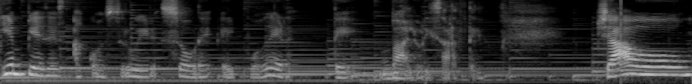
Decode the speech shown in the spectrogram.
y empieces a construir sobre el poder de valorizarte. Chao.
